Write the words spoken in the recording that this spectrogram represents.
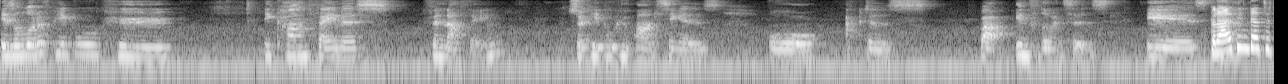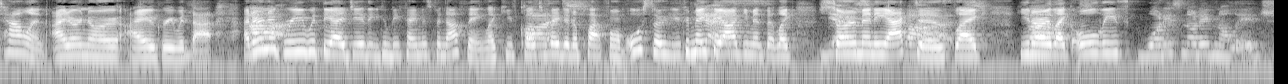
is a lot of people who become famous for nothing. So people who aren't singers or actors, but influencers is. But I think that's a talent. I don't know. I agree with that. I don't Ah. agree with the idea that you can be famous for nothing. Like you've cultivated a platform. Also, you can make the argument that like so many actors, but- like you know, like all these. what is not acknowledged,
